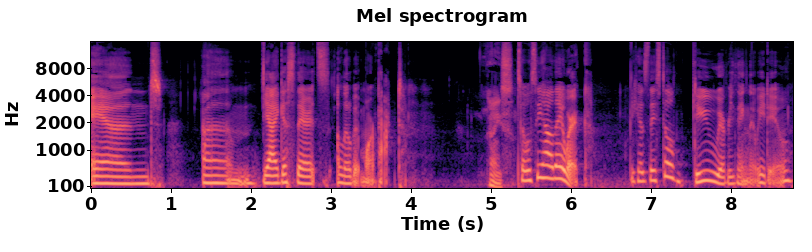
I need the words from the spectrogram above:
And um, yeah, I guess there it's a little bit more packed. nice. So we'll see how they work because they still do everything that we do.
